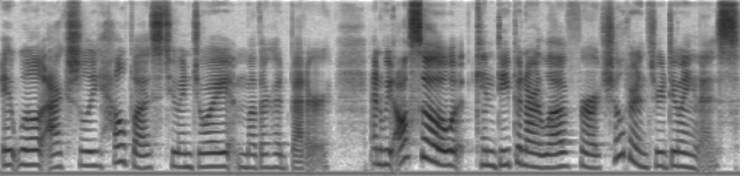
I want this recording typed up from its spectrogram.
it will actually help us to enjoy motherhood better. And we also can deepen our love for our children through doing this.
